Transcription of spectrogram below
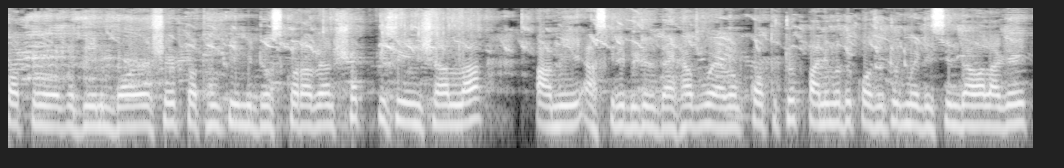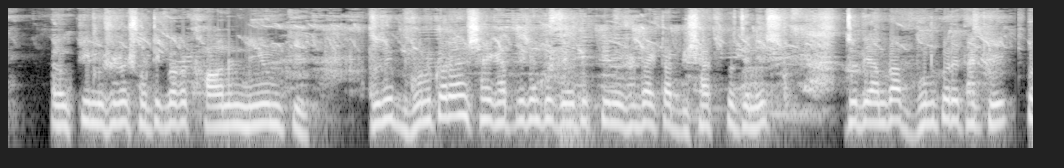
কত দিন বয়সে প্রথম ক্রিম ডোজ করাবেন সব কিছু ইনশাল্লাহ আমি আজকের ভিডিওতে দেখাবো এবং কতটুকু পানির মধ্যে কতটুকু মেডিসিন দেওয়া লাগে এবং ক্রিমি ওষুধের সঠিকভাবে খাওয়ানোর নিয়ম কি। যদি ভুল করেন সেই ক্ষেত্রে কিন্তু যেহেতু ক্রিমি ওষুধটা একটা বিষাক্ত জিনিস, যদি আমরা ভুল করে থাকি, তো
